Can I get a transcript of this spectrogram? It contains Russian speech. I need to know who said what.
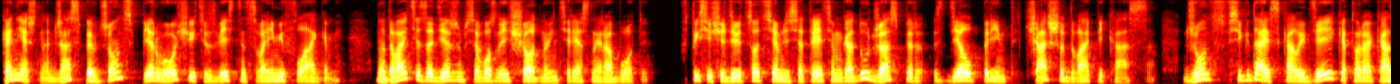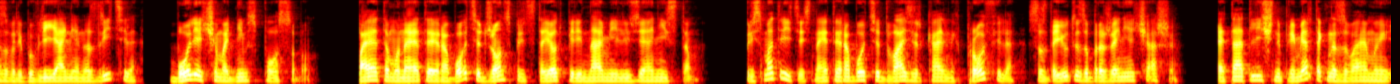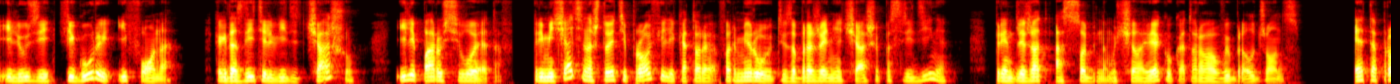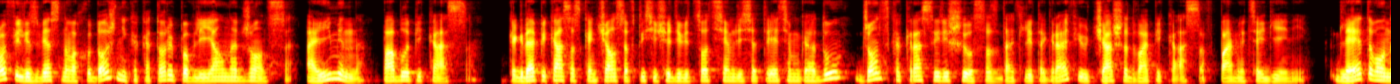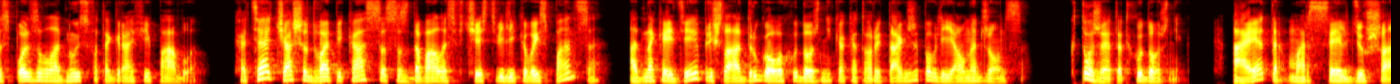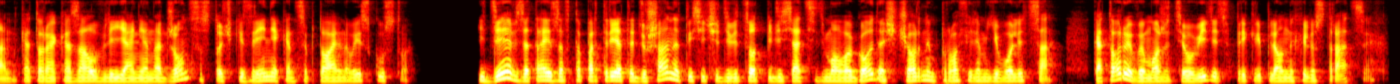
Speaker 1: Конечно, Джаспер Джонс в первую очередь известен своими флагами, но давайте задержимся возле еще одной интересной работы. В 1973 году Джаспер сделал принт «Чаша 2 Пикассо». Джонс всегда искал идеи, которые оказывали бы влияние на зрителя более чем одним способом. Поэтому на этой работе Джонс предстает перед нами иллюзионистом. Присмотритесь, на этой работе два зеркальных профиля создают изображение чаши. Это отличный пример так называемой иллюзии фигуры и фона, когда зритель видит чашу или пару силуэтов. Примечательно, что эти профили, которые формируют изображение чаши посередине, принадлежат особенному человеку, которого выбрал Джонс. Это профиль известного художника, который повлиял на Джонса, а именно Пабло Пикассо. Когда Пикассо скончался в 1973 году, Джонс как раз и решил создать литографию «Чаша 2 Пикассо» в память о гении. Для этого он использовал одну из фотографий Пабло. Хотя «Чаша 2 Пикассо» создавалась в честь великого испанца, однако идея пришла от другого художника, который также повлиял на Джонса. Кто же этот художник? А это Марсель Дюшан, который оказал влияние на Джонса с точки зрения концептуального искусства. Идея взята из автопортрета Дюшана 1957 года с черным профилем его лица, который вы можете увидеть в прикрепленных иллюстрациях.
